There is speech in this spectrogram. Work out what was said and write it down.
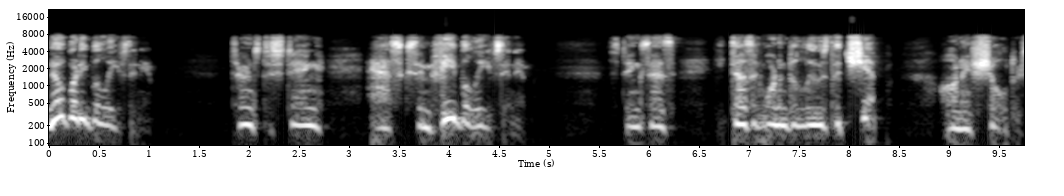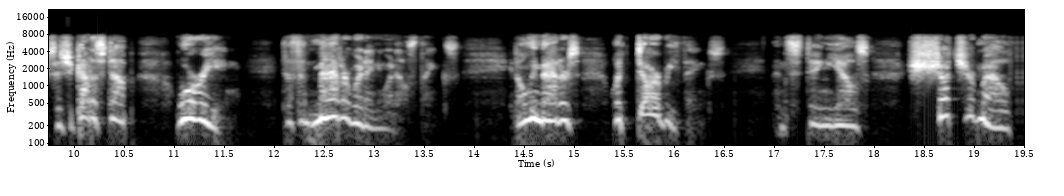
nobody believes in him. Turns to Sting, asks him if he believes in him. Sting says he doesn't want him to lose the chip on his shoulder. Says you got to stop worrying. Doesn't matter what anyone else thinks. It only matters what Darby thinks. Then Sting yells, "Shut your mouth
